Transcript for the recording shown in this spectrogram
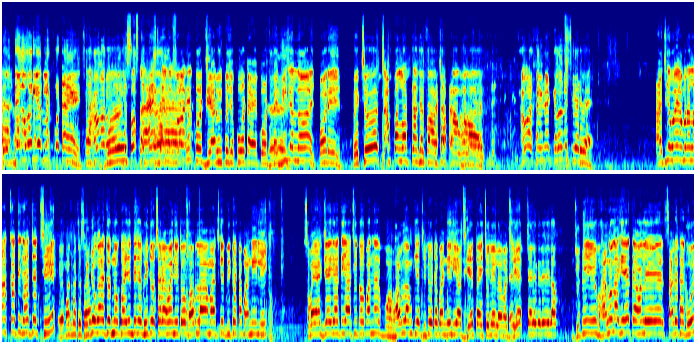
এক লাখ কোটা হে। সালা আমার তো সস্তা আজকাল তো সবারই কোট জি আর ওই কইছে কোট আয় কোট নিজে লয় পরে। দেখছ? চাপ্পাল লটকা যেত চাপ্পাল গলায়। আমার খালি নাইট গেলা বেশি আজকে ভাই আমরা লাক্কাটি ঘাট যাচ্ছি। ভিডিও করার জন্য কয়েকদিন থেকে ভিডিও ছাড়া হয়নি তো ভাবলাম আজকে ভিডিওটা বানিয়ে নি সবাই এক জায়গাতেই আছি তো বানা- ভাবলাম কি ভিডিওটা বানিয়ে নি আজকে তাই চলে এলাম আজকে। চালু করে দিলাম। যদি ভালো লাগে তাহলে সাথে থাকুন।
